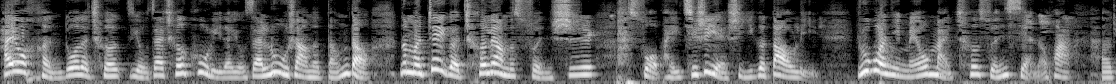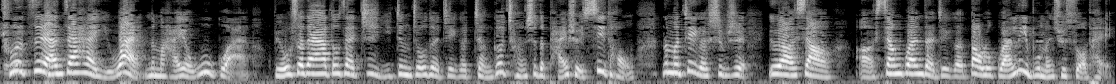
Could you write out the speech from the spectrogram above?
还有很多的车有在车库里的，有在路上的等等。那么这个车辆的损失索赔其实也是一个道理。如果你没有买车损险的话，呃，除了自然灾害以外，那么还有物管，比如说大家都在质疑郑州的这个整个城市的排水系统，那么这个是不是又要向呃相关的这个道路管理部门去索赔？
